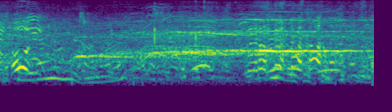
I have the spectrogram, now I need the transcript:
학교 1학년이 맞나? 하나 왜 저렇게 어떻게 건이.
